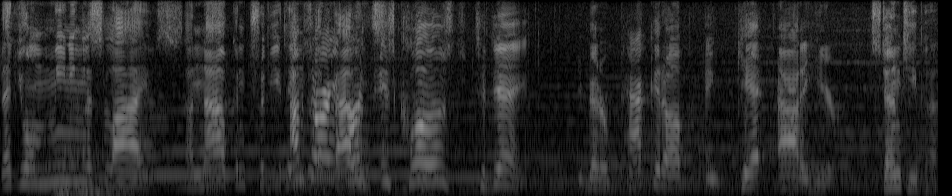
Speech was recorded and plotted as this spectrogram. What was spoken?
that your meaningless lives are now contributing I'm to sorry, the balance. Earth is closed today. You better pack it up and get out of here. Stonekeeper,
